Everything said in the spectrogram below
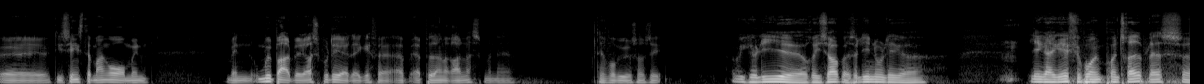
øh, de seneste mange år, men, men umiddelbart vil jeg også vurdere, at AGF er, er, er bedre end Randers, men øh, det får vi jo så se. Og vi kan jo lige øh, rise op, altså lige nu ligger, ligger AGF jo på en, på en tredje plads. Øh,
